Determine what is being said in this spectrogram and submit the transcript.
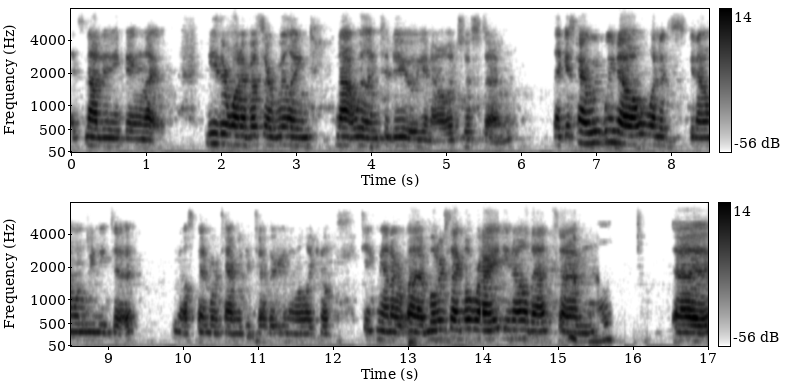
it's not anything like neither one of us are willing, not willing to do. You know, it's just um, like it's kind of we, we know when it's you know when we need to, you know, spend more time with each other. You know, like he'll take me on a uh, motorcycle ride. You know, that's um, uh,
